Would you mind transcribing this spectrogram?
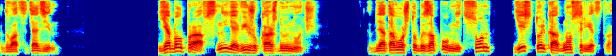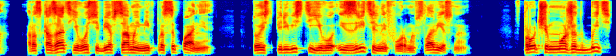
21. Я был прав, сны я вижу каждую ночь. Для того, чтобы запомнить сон, есть только одно средство – рассказать его себе в самый миг просыпания, то есть перевести его из зрительной формы в словесную. Впрочем, может быть,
